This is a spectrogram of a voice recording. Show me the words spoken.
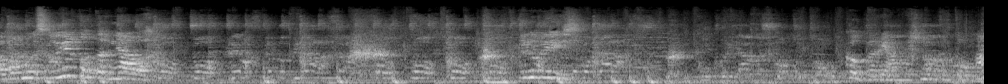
A bomo usvojili to trdnjavo? Uviriš. Kako verjameš no v to, ha?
